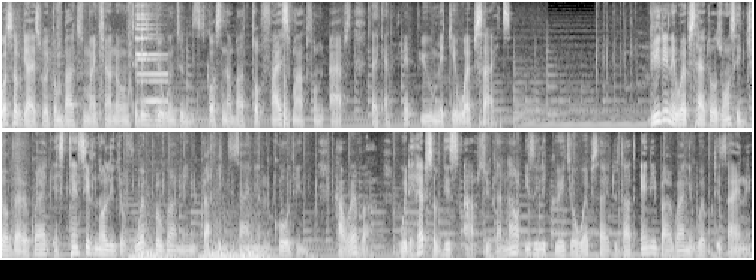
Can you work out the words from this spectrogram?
What's up guys, welcome back to my channel. In today's video, we're going to be discussing about top 5 smartphone apps that can help you make a website. Building a website was once a job that required extensive knowledge of web programming, graphic designing, and coding. However, with the help of these apps, you can now easily create your website without any background in web designing.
